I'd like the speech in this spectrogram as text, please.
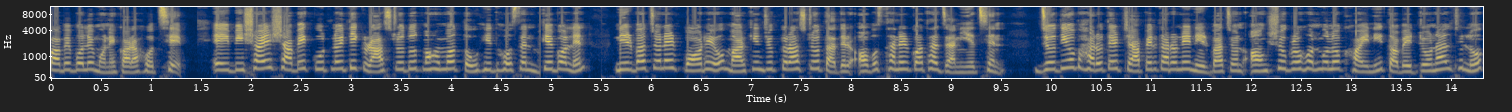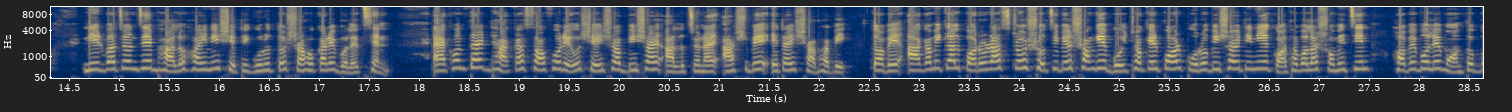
পাবে বলে মনে করা হচ্ছে। এই বিষয়ে সাবেক কূটনৈতিক রাষ্ট্রদূত মোহাম্মদ তৌহিদ হোসেনকে বলেন, নির্বাচনের পরেও মার্কিন যুক্তরাষ্ট্র তাদের অবস্থানের কথা জানিয়েছেন। যদিও ভারতের চাপের কারণে নির্বাচন অংশগ্রহণমূলক হয়নি, তবে ডোনাল্ড লো নির্বাচন যে ভালো হয়নি সেটি গুরুত্ব সহকারে বলেছেন। এখন তার ঢাকা সফরেও সেই সব বিষয় আলোচনায় আসবে এটাই স্বাভাবিক। তবে আগামীকাল পররাষ্ট্র সচিবের সঙ্গে বৈঠকের পর পুরো বিষয়টি নিয়ে কথা বলা সমীচীন হবে বলে মন্তব্য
